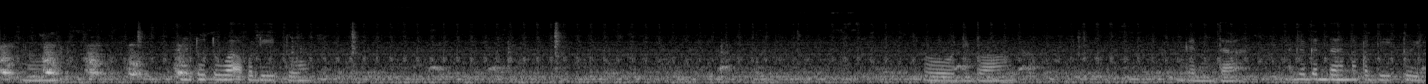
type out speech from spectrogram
Hmm. Natutuwa ako dito. Oh, di ba? Ganda. Nagagandahan ako dito eh.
